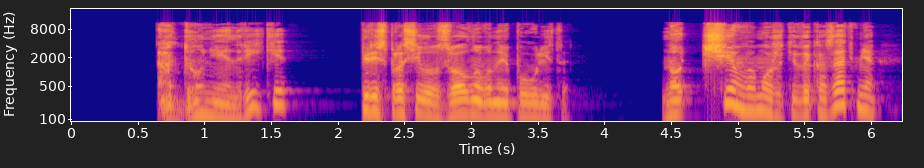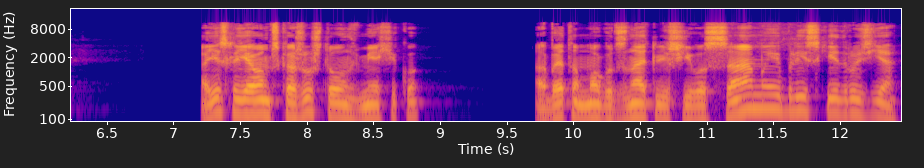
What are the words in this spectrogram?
— О Доне Энрике? — переспросила взволнованная Паулита. — Но чем вы можете доказать мне? — А если я вам скажу, что он в Мехико? Об этом могут знать лишь его самые близкие друзья.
